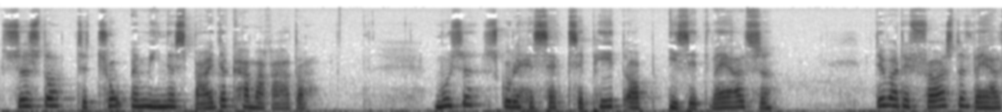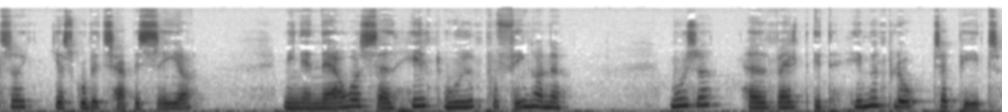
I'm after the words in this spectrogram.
søster til to af mine spejderkammerater. Musse skulle have sat tapet op i sit værelse. Det var det første værelse, jeg skulle tapetsere. Mine nerver sad helt ude på fingrene. Musse havde valgt et himmelblå tapet.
